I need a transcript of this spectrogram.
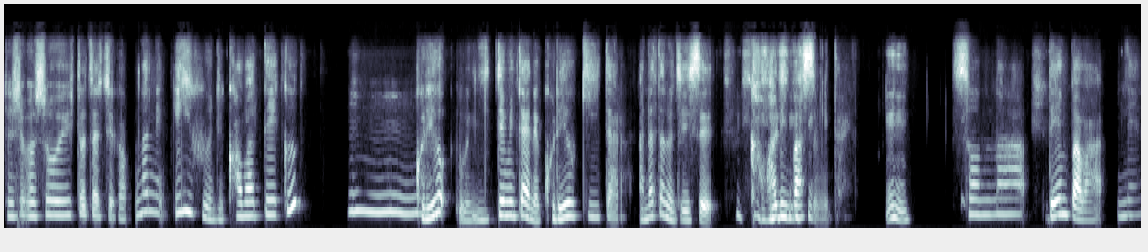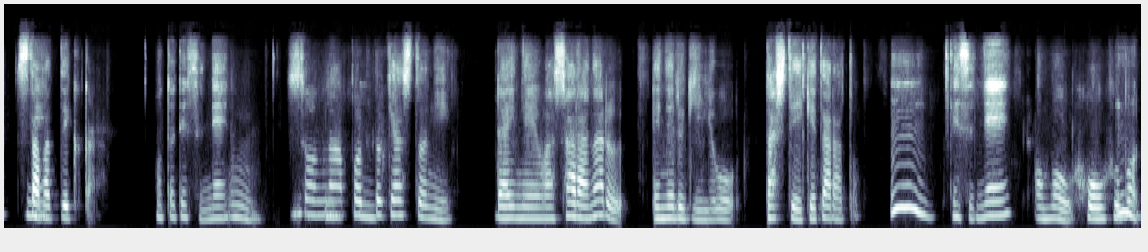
私はそういう人たちが何いい風に変わっていく？うんうんうん。これを言ってみたいね。これを聞いたらあなたの人生変わります みたいな。うん。そんな電波はね伝わっていくから。本当ですね。うん、そんうんなポッドキャストに来年はさらなるエネルギーを出していけたらとうんですね。思う抱負も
